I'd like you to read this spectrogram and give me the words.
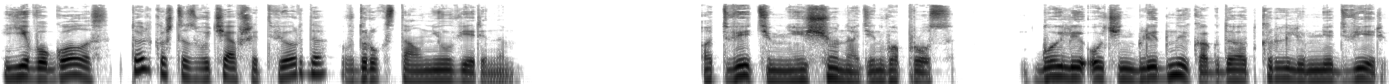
Его голос, только что звучавший твердо, вдруг стал неуверенным. «Ответьте мне еще на один вопрос. Были очень бледны, когда открыли мне дверь.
